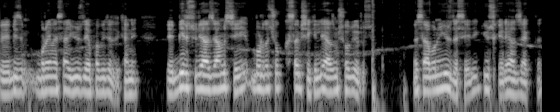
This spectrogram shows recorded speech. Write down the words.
e, biz buraya mesela yüzde yapabilirdik. Hani e, bir sürü yazacağımız şeyi burada çok kısa bir şekilde yazmış oluyoruz. Mesela bunu 100 deseydik 100 kere yazacaktı.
